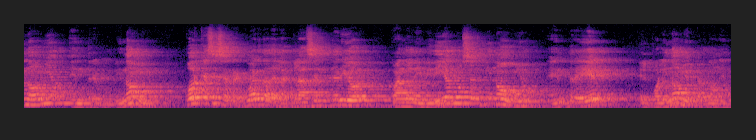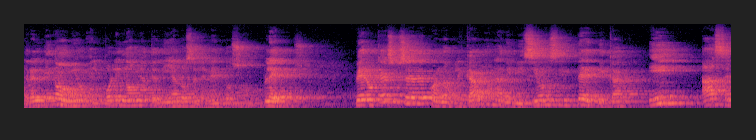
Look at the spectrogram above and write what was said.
polinomio entre un binomio. Porque si se recuerda de la clase anterior, cuando dividíamos el binomio entre él, el polinomio, perdón, entre el binomio, el polinomio tenía los elementos completos. Pero ¿qué sucede cuando aplicamos la división sintética y hace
